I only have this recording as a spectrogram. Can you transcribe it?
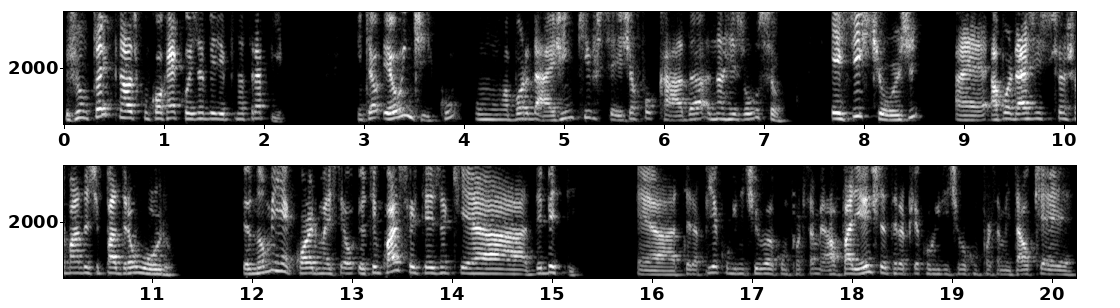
Juntou hipnose com qualquer coisa, vira hipnoterapia. Então, eu indico uma abordagem que seja focada na resolução. Existe hoje é, abordagens que são chamadas de padrão ouro. Eu não me recordo, mas eu, eu tenho quase certeza que é a DBT. É a terapia cognitiva comportamental, a variante da terapia cognitiva comportamental, que é,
